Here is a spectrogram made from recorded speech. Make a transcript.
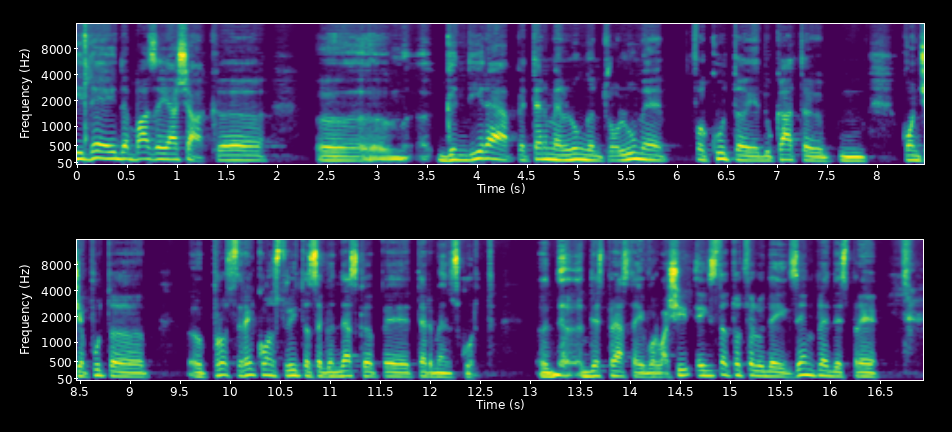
ideea de bază e așa, că uh, gândirea pe termen lung într-o lume făcută, educată, concepută, uh, prost reconstruită să gândească pe termen scurt. Uh, despre asta e vorba. Și există tot felul de exemple despre uh, uh,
